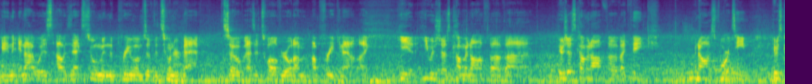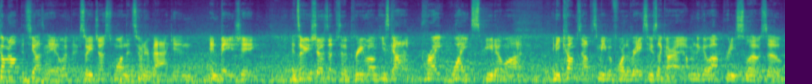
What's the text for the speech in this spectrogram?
and, and I was I was next to him in the prelims of the 200 back. So as a 12 year old, I'm, I'm freaking out. Like he had, he was just coming off of uh, he was just coming off of I think no, I was 14. He was coming off the 2008 Olympics, so he just won the 200 back in, in Beijing. And so he shows up to the prelim. He's got a bright white Speedo on, and he comes up to me before the race. He was like, all right, I'm going to go out pretty slow, so,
